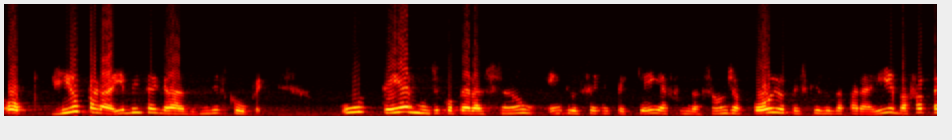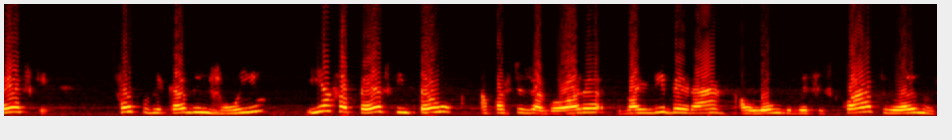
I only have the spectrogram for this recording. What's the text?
Ou Rio Paraíba Integrado, me desculpem. O termo de cooperação entre o CNPq e a Fundação de Apoio à Pesquisa da Paraíba, a FAPESC, foi publicado em junho e a FAPESC, então, a partir de agora, vai liberar ao longo desses quatro anos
